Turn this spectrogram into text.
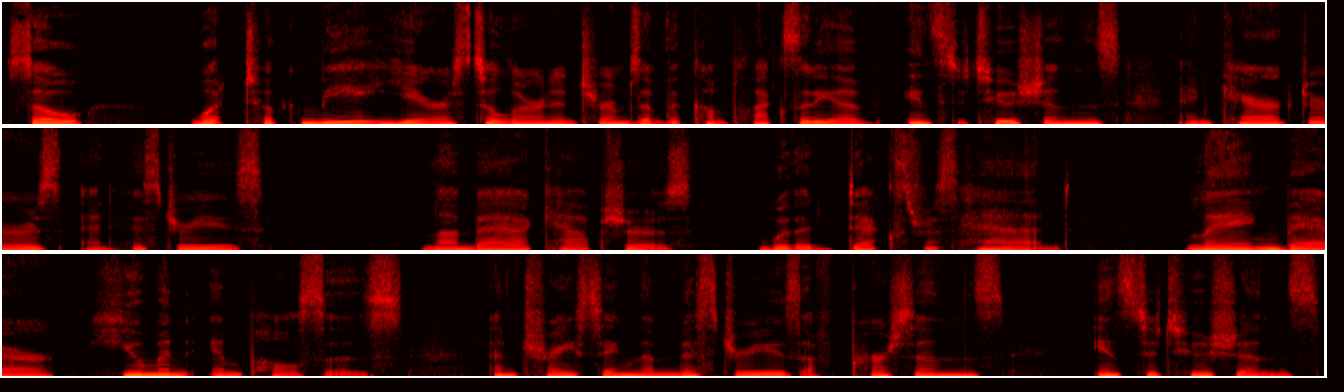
So, what took me years to learn in terms of the complexity of institutions and characters and histories, Lambert captures with a dexterous hand laying bare human impulses and tracing the mysteries of persons, institutions,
